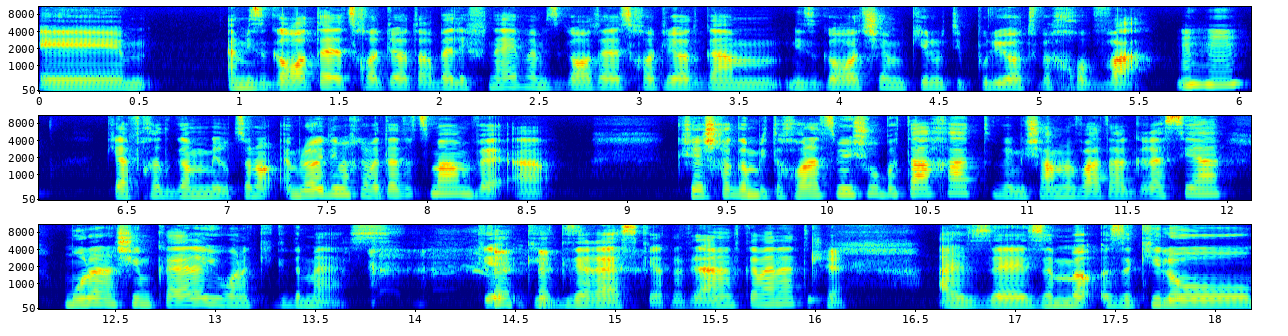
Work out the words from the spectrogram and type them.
אה, המסגרות האלה צריכות להיות הרבה לפני, והמסגרות האלה צריכות להיות גם מסגרות שהן כאילו טיפוליות וחובה. כי אף אחד גם מרצונו, הם לא יודעים איך לבטא את עצמם, וכשיש לך גם ביטחון עצמי שהוא בתחת, ומשם נובעת האגרסיה, מול אנשים כאלה, you want to kick the ass. kick the ass, כי את מבינה מה אני מתכוונת? כן. אז אה, זה, מאו- זה כאילו,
